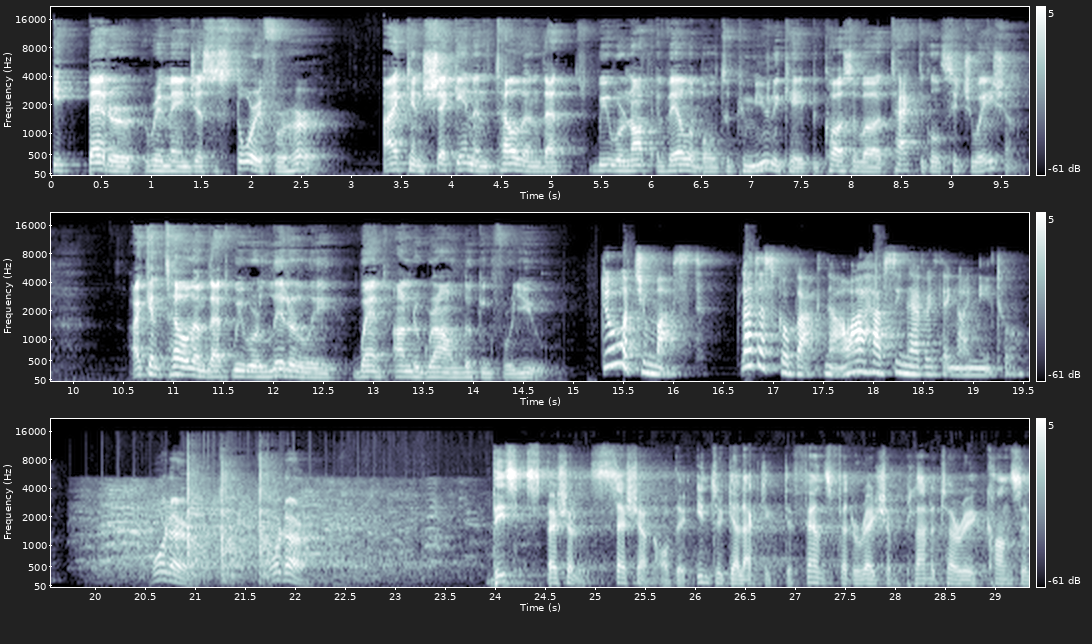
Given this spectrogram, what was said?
it better remain just a story for her. I can check in and tell them that we were not available to communicate because of a tactical situation. I can tell them that we were literally went underground looking for you. Do what you must. Let us go back now. I have seen everything I need to. Order! Order! This special session of the Intergalactic Defense Federation Planetary Council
